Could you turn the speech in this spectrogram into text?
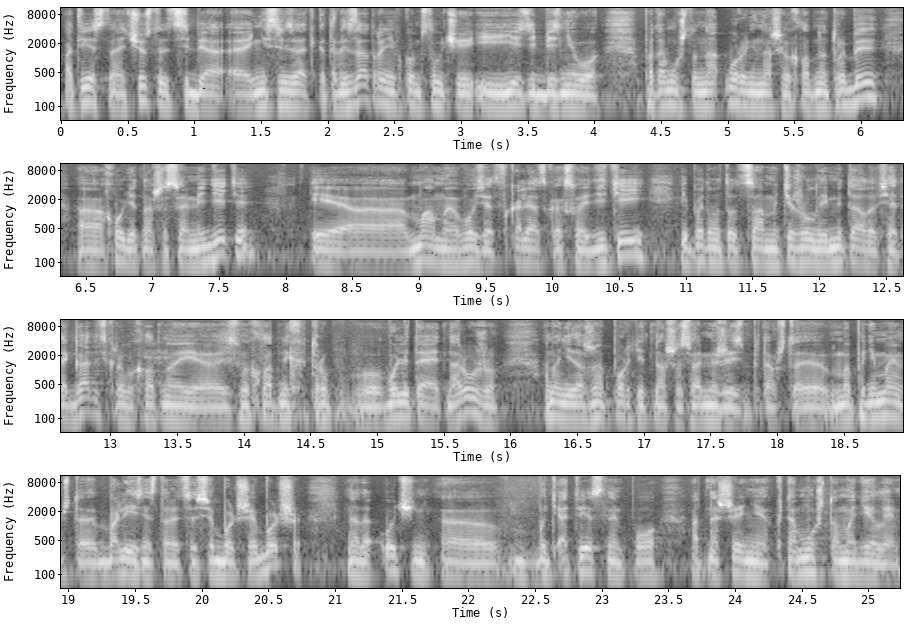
ответственно чувствовать себя, э, не срезать катализатор ни в коем случае и ездить без него, потому что на уровне нашей выхлопной трубы э, ходят наши с вами дети, и э, мамы возят в колясках своих детей, и поэтому тот самый тяжелые металлы, вся эта гадость выхлопной, э, из выхлопных труб вылетает наружу, она не должна портить нашу с вами жизнь, потому что э, мы понимаем, что болезни становятся все больше и больше, надо очень э, быть ответственным по отношению к тому, что мы делаем.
